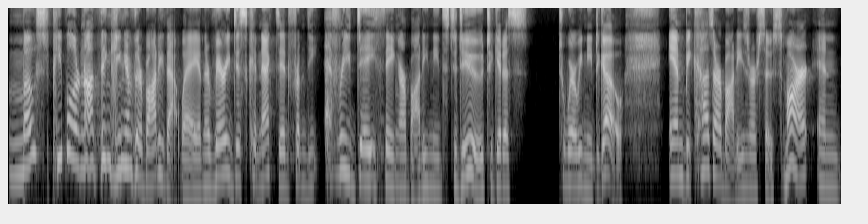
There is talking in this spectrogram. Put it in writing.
most people are not thinking of their body that way and they're very disconnected from the everyday thing our body needs to do to get us to where we need to go and because our bodies are so smart and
